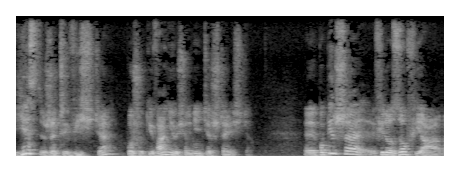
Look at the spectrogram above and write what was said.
jest rzeczywiście poszukiwanie i osiągnięcie szczęścia. Po pierwsze, filozofia,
